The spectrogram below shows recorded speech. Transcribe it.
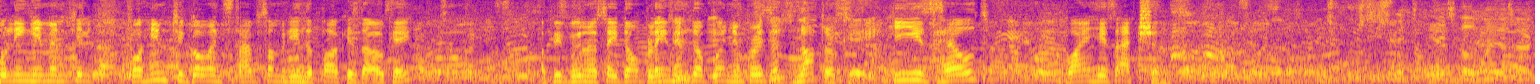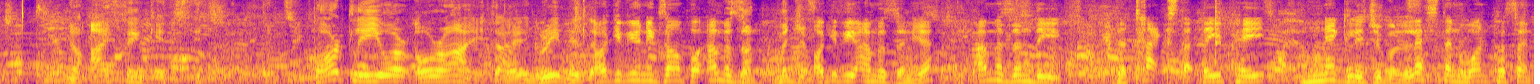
bullying him and killing for him to go and stab somebody in the park is that okay are people going to say don't blame it him is- don't put him in prison It's not okay. he is held by his actions He is held by his actions. No, I think it's it's partly you are all right. I agree with that. I'll give you an example. Amazon. I'll give you Amazon. Yeah, Amazon. The the tax that they pay negligible, less than one percent.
